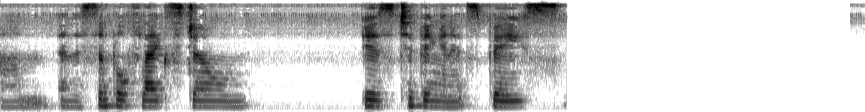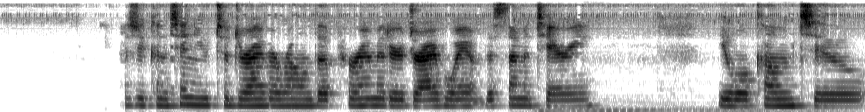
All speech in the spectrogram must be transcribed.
um, and the simple flagstone is tipping in its base As you continue to drive around the perimeter driveway of the cemetery, you will come to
